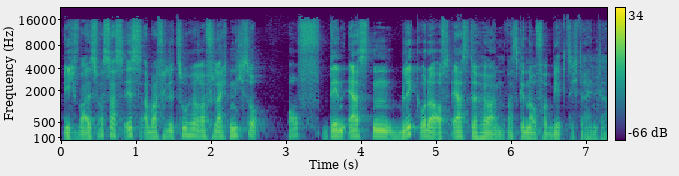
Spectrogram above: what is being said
ich weiß, was das ist, aber viele Zuhörer vielleicht nicht so auf den ersten Blick oder aufs erste Hören? Was genau verbirgt sich dahinter?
